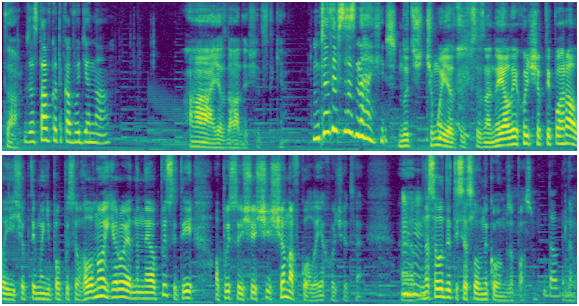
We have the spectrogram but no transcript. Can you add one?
Так. Заставка така водяна. А, я здогадую, що це таке. Ну, то ти все знаєш. Ну чому я все знаю? Ну, я- але я хочу, щоб ти пограла і щоб ти мені пописував. Головного героя не, не описуй, ти описуєш, що, що, що навколо. Я хочу це. Мгм. Насолодитися словниковим запасом. Добре. Давай.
